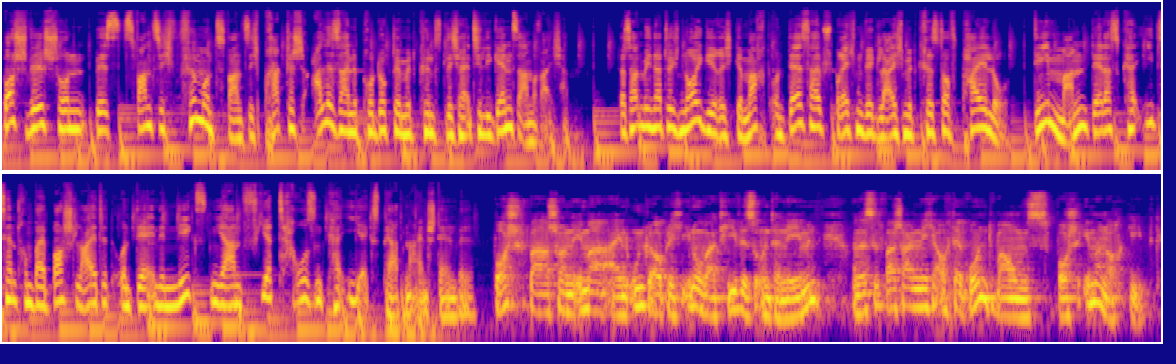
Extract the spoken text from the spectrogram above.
Bosch will schon bis 2025 praktisch alle seine Produkte mit künstlicher Intelligenz anreichern. Das hat mich natürlich neugierig gemacht und deshalb sprechen wir gleich mit Christoph Peilo, dem Mann, der das KI-Zentrum bei Bosch leitet und der in den nächsten Jahren 4000 KI-Experten einstellen will. Bosch war schon immer ein unglaublich innovatives Unternehmen und das ist wahrscheinlich auch der Grund, warum es Bosch immer noch gibt.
